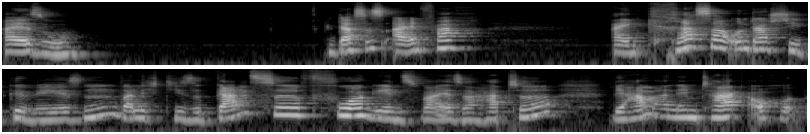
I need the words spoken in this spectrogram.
Also, das ist einfach ein krasser Unterschied gewesen, weil ich diese ganze Vorgehensweise hatte. Wir haben an dem Tag auch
